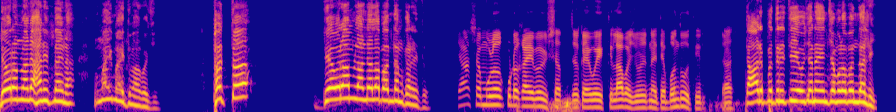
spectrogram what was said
देवराम लांडे हानीत नाही ना. मग माझी माहिती मागवायची. फक्त देवराम लांड्याला बदनाम करायचं. या अशामुळं कुठं काय भविष्यात जे काही वैयक्तिक लाभाची योजना आहे त्या बंद होतील? या- ताडपत्रीची योजना यांच्यामुळे बंद झाली.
